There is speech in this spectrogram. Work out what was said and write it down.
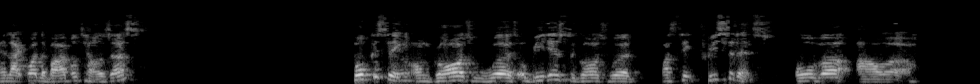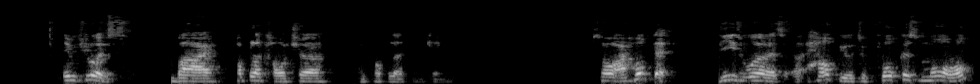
And like what the Bible tells us, focusing on God's words, obedience to God's word must take precedence over our influence by popular culture and popular thinking. So I hope that these words uh, help you to focus more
